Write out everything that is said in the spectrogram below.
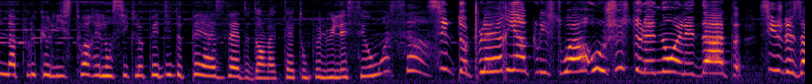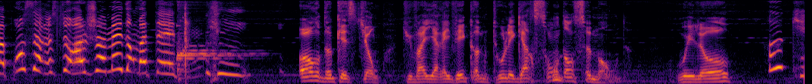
il n'a plus que l'histoire et l'encyclopédie de P à Z dans la tête. On peut lui laisser au moins ça. S'il te plaît, rien que l'histoire ou juste les noms et les dates Si je les apprends, ça restera jamais dans ma tête Hors de question. Tu vas y arriver comme tous les garçons dans ce monde. Willow? Ok.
